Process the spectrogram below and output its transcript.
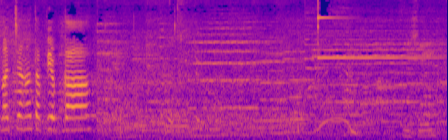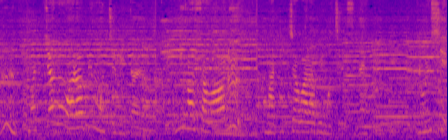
抹茶のタピオカ。抹茶のわらび餅みたいな。苦さはある抹茶わらび餅ですね。美味しい。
